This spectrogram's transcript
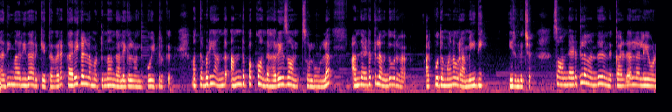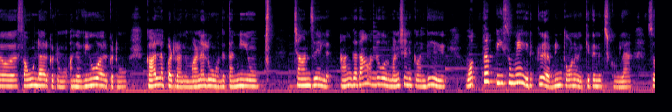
நதி மாதிரி தான் இருக்கே தவிர கரைகளில் மட்டும்தான் அந்த அலைகள் வந்து போயிட்டுருக்கு. மற்றபடி அந்த அந்த பக்கம் அந்த ஹரேசான் சொல்லுவோம்ல அந்த இடத்துல வந்து ஒரு அற்புதமான ஒரு அமைதி இருந்துச்சு. ஸோ அந்த இடத்துல வந்து அந்த கடல் அலையோட சவுண்டாக இருக்கட்டும் அந்த வியூவாக இருக்கட்டும் காலில் படுற அந்த மணலும் அந்த தண்ணியும் சான்ஸே இல்லை. அங்கே தான் வந்து ஒரு மனுஷனுக்கு வந்து மொத்த பீஸுமே இருக்குது அப்படின்னு தோண வைக்கிதுன்னு வச்சுக்கோங்களேன். ஸோ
